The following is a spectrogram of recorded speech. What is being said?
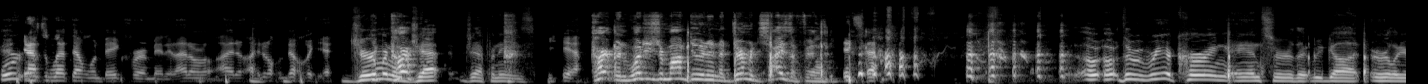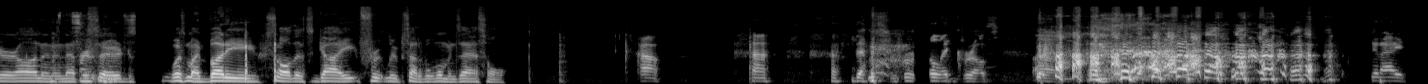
You have to let that one bake for a minute. I don't know. I don't. I don't know yet. German or Car- ja- Japanese? Yeah, Cartman, what is your mom doing in a German Shiza film? it's Oh, oh, the reoccurring answer that we got earlier on in an episode was my buddy saw this guy eat Froot Loops out of a woman's asshole. How. that's really gross. Um, can I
